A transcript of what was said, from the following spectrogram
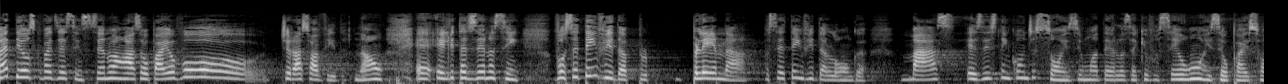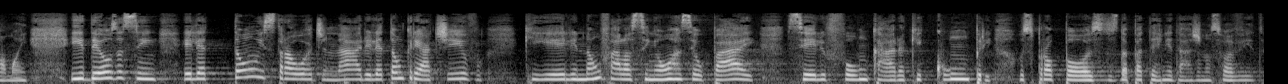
é Deus que vai dizer assim: se você não honrar seu pai, eu vou tirar sua vida. Não. É, ele está dizendo assim: você tem vida plena, você tem vida longa, mas existem condições e uma delas é que você honre seu pai e sua mãe. E Deus assim, ele é tão extraordinário, ele é tão criativo que ele não fala assim honra seu pai se ele for um cara que cumpre os propósitos da paternidade na sua vida.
